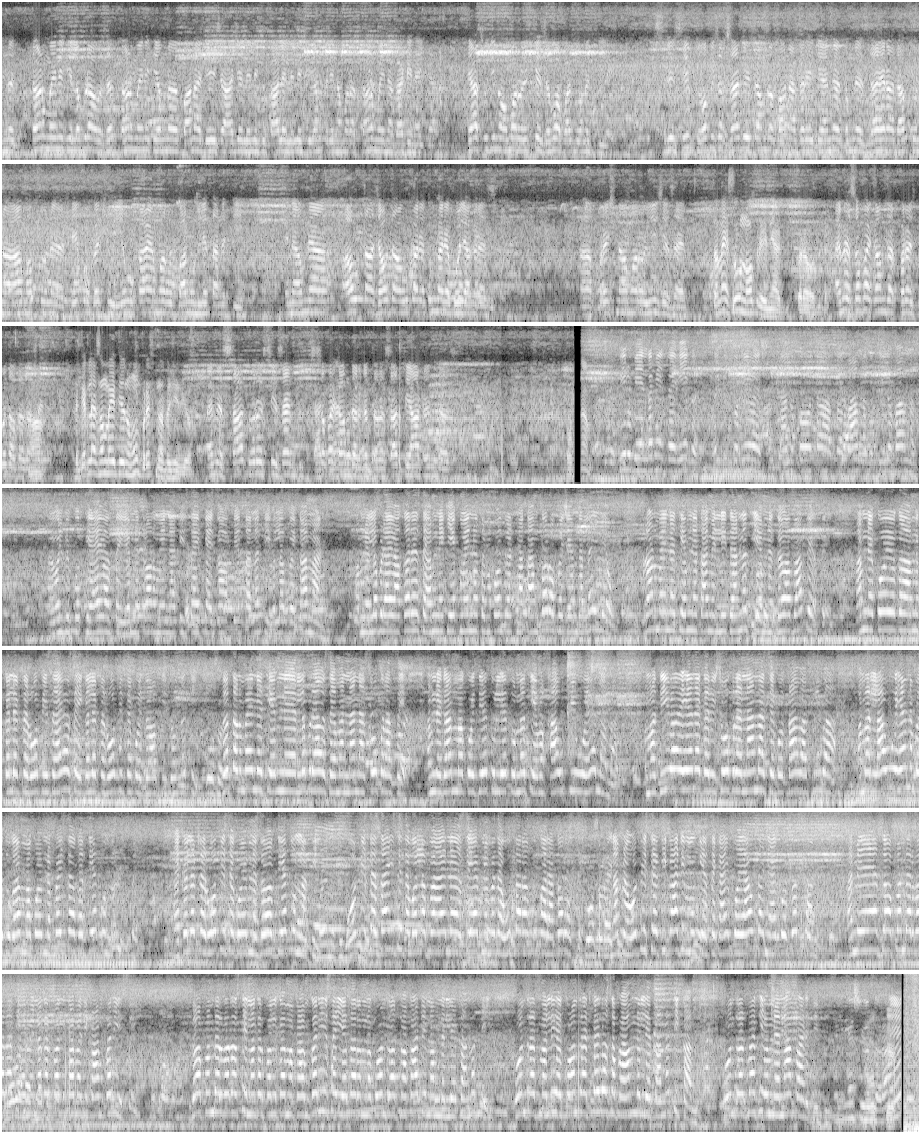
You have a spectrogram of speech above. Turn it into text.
અમને ત્રણ મહિનેથી લબડાવો છે. ત્રણ મહિનેથી અમને બાના જઈએ છે. આજે લઈ લઈશું કાલે લઈ લઈશું. એમ કરીને અમારા ત્રણ મહિના કાઢી નાખ્યા. ત્યાં સુધીનો અમારો એક જવાબ આપ્યો નથી. શ્રી શિફ્ટ ઓફિસર સાહેબે અમને બાના કરી કે અમે તમને જાહેરાત આપશું ને આમ આપશું ને ટેકો કરશું એવું કાંઈ અમારું બાનું લેતા નથી. એને અમને આવતા જાવતા ઉકારે તુકારે બોલ્યા કરે છે. હા પ્રશ્ન અમારો એ છે સાહેબ. તમે શું નોકરી કરાવો અમે સફાઈ કામદાર ફરજ બતાવતા હતા સાહેબ. કેટલા સમયથી એનો શું પ્રશ્ન પછી થયો અમે સાત વર્ષથી સાહેબ સફાઈ કામદાર કરતા હતા સાતથી આઠ અંદાજ. નામ? વીરુબેન રમેશભાઈ વેગડ વલભીપુર રહેવાસી તાલુકો તો ભાવનગર જિલ્લો ભાવનગર. આ વલભીપુરથી આવ્યા છે એમને ત્રણ મહિનાથી સાહેબ કાંઈ જવાબ દેતા નથી વલ્લભભાઈ કામાણી. અમને લબડાવ્યા કરે છે અમને કે એક મહિનો તમે કોન્ટ્રાક્ટમાં કામ કરો પછી અંદર લઈ લેવું. ત્રણ મહિનાથી અમને કામે લીધા નથી અમને જવાબ આપે છે. અમને કોઈ અમે કલેક્ટર ઓફિસે આવ્યા છે કલેક્ટર ઓફિસે કોઈ જવાબ દીધો નથી. બે ત્રણ મહિનેથી એમને લબડાવે છે અમારા નાના છોકરા છે અમને ગામમાં કોઈ દેતું લેતું નથી. એમાં ખાવું પીવું હે ને અમારે. અમારે દિવાળી હે ને કરી છોકરા નાના છે કોઈ ખાવા પીવા. અમારે લાવવું હે ને બધું. ગામમાં કોઈ એમને પૈસા ઘર દેતું નથી. કલેક્ટર ઓફિસે કોઈ એમને જવાબ દેતું નથી. ઓફિસે જાય છે તો વલ્લભભાઈ ને સાહેબ ને બધા ઉતારા તુકારા કરે છે. આપણે ઓફિસેથી કાઢી મૂકીએ છે કાંઈ કોઈ આવતા નહીં કોઈ કરતા અમે પંદર વર્ષથી અમે નગરપાલિકામાંથી કામ કરીએ છીએ. દસ પંદર વર્ષથી નગરપાલિકામાં કામ કરીએ છીએ અત્યારે અમને કોન્ટ્રાક્ટમાં કાઢીને અમને લેતા નથી. કોન્ટ્રાક્ટમાં લે કોન્ટ્રાક્ટ કર્યો છે પણ અમને લેતા નથી કામ. કોન્ટ્રાક્ટમાંથી અમને ના પાડી દીધી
